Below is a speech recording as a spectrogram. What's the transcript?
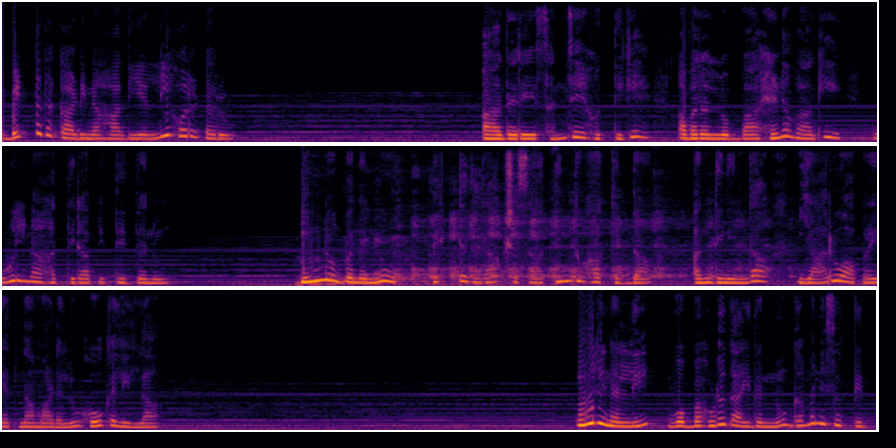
ಬೆಟ್ಟದ ಕಾಡಿನ ಹಾದಿಯಲ್ಲಿ ಹೊರಟರು. ಆದರೆ ಸಂಜೆ ಹೊತ್ತಿಗೆ ಅವರಲ್ಲೊಬ್ಬ ಹೆಣವಾಗಿ ಊರಿನ ಹತ್ತಿರ ಬಿದ್ದಿದ್ದನು. ಇನ್ನೊಬ್ಬನನ್ನು ಬೆಟ್ಟದ ರಾಕ್ಷಸ ತಿಂದು ಹಾಕಿದ್ದ. ಅಂದಿನಿಂದ ಯಾರೂ ಆ ಪ್ರಯತ್ನ ಮಾಡಲು ಹೋಗಲಿಲ್ಲ. ಊರಿನಲ್ಲಿ ಒಬ್ಬ ಹುಡುಗ ಇದನ್ನು ಗಮನಿಸುತ್ತಿದ್ದ.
